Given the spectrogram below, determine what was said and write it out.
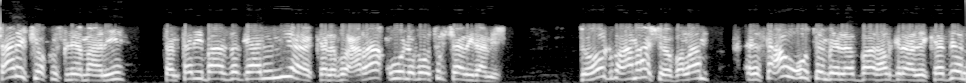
شارێ چۆک و سلێمانی سنتەری بازرگانی نییە کە لە بۆ عراق و لە بۆ تور چاویرانیش دۆک بە هەماشەوە بەڵام ئێستا ئەو ئۆتۆمبیلە بار هەڵگرانی کردن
